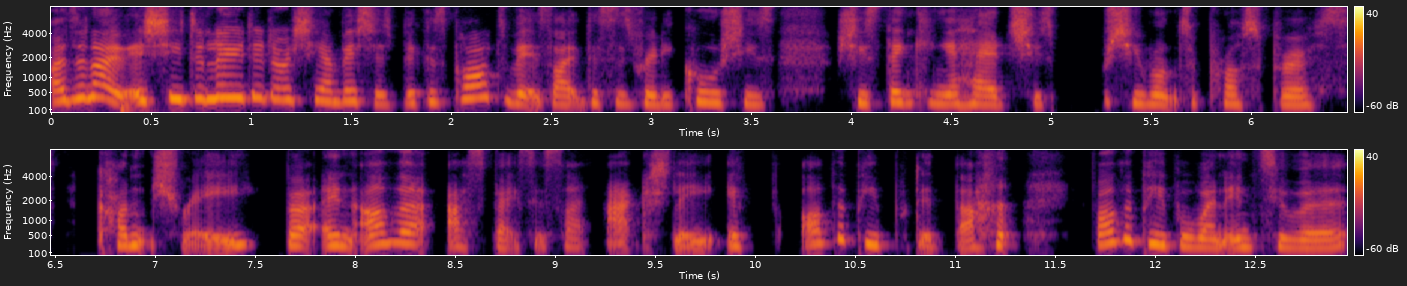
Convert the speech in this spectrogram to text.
I don't know. Is she deluded or is she ambitious? Because part of it is like this is really cool. She's she's thinking ahead. She's she wants a prosperous country. But in other aspects, it's like actually, if other people did that, if other people went into a,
